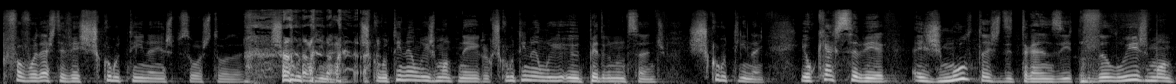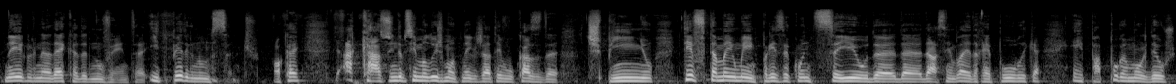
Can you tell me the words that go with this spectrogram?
por favor, desta vez escrutinem as pessoas todas. Escrutinem. escrutinem Luís Montenegro, escrutinem eh, Pedro Nuno Santos. Escrutinem. Eu quero saber as multas de trânsito de Luís Montenegro na década de 90 e de Pedro Nuno Santos. Ok? Há casos, ainda por cima Luís Montenegro já teve o caso da- de Espinho, teve também uma empresa quando saiu da, da, da Assembleia da República. Epá, por amor de Deus,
